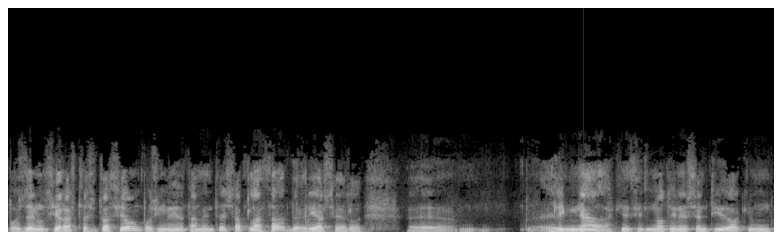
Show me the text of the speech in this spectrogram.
pues denunciara esta situación, pues inmediatamente esa plaza debería ser eh, eliminada. Quiere decir, no tiene sentido que un,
